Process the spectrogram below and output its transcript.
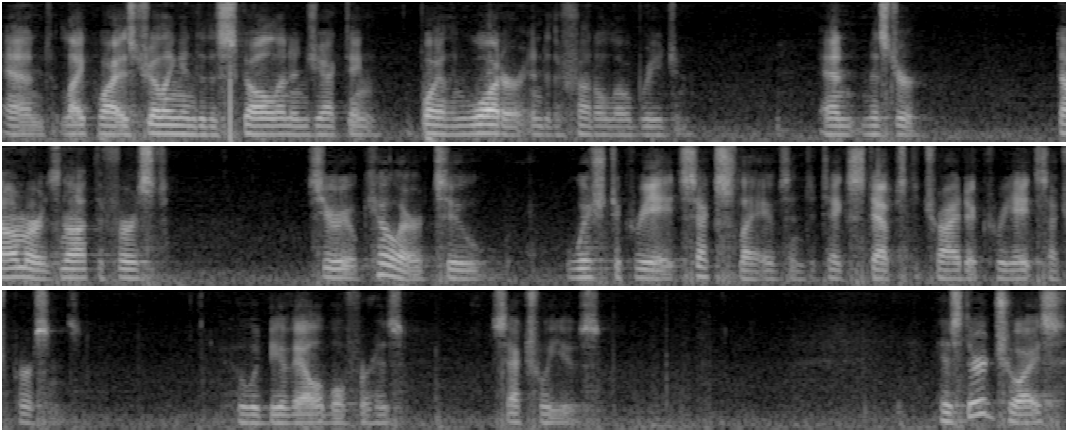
and likewise drilling into the skull and injecting boiling water into the frontal lobe region. And Mr. Dahmer is not the first serial killer to wish to create sex slaves and to take steps to try to create such persons who would be available for his sexual use. His third choice,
